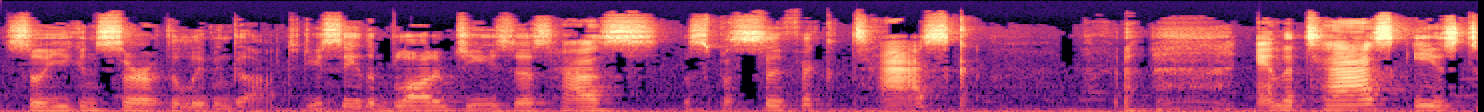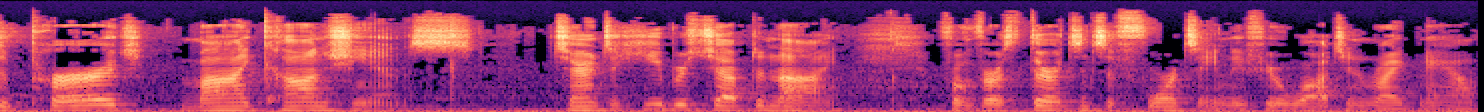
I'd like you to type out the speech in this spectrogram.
so you can serve the living God? Did you see the blood of Jesus has a specific task? and the task is to purge my conscience. Turn to Hebrews chapter 9 from verse 13 to 14 if you're watching right now.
